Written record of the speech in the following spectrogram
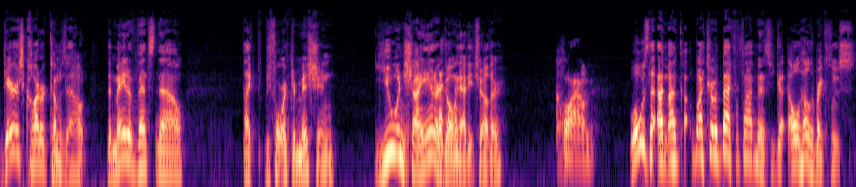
Darius Carter comes out. The main event's now, like before intermission, you and Cheyenne are going at each other. Clown. What was that? I, I, I turned it back for five minutes. You got all hell breaks loose.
